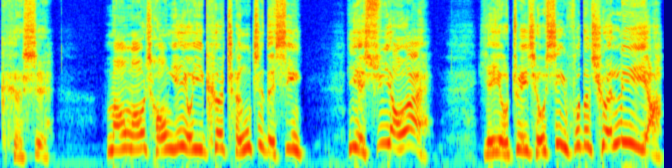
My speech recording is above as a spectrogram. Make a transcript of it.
可是，毛毛虫也有一颗诚挚的心，也需要爱，也有追求幸福的权利呀。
